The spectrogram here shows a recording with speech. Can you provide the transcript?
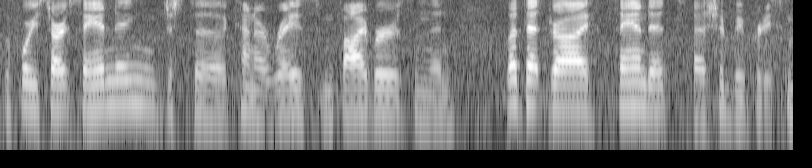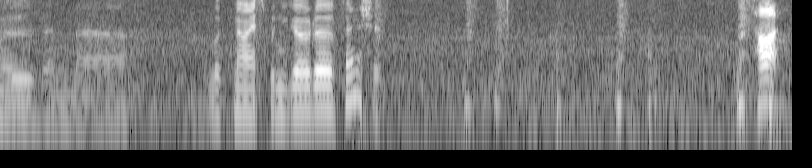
before you start sanding, just to kind of raise some fibers and then let that dry, sand it. Uh, should be pretty smooth and uh, look nice when you go to finish it. Hot.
